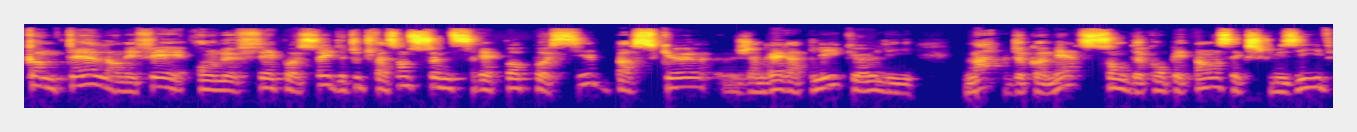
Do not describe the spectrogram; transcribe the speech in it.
Comme tel, en effet, on ne fait pas ça et de toute façon, ce ne serait pas possible parce que euh, j'aimerais rappeler que les marques de commerce sont de compétences exclusives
